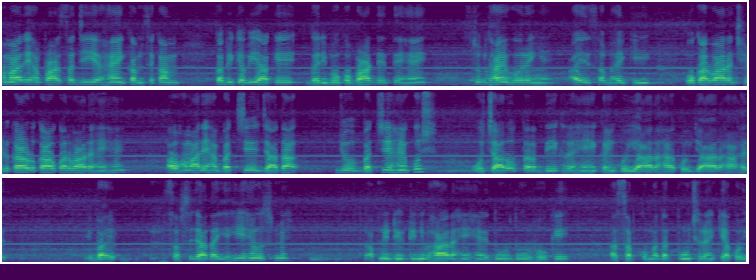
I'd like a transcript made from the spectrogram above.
हमारे यहाँ पार्षद जी हैं कम से कम कभी कभी आके गरीबों को बांट देते हैं सुविधाएँ हो रही हैं। और ये सब है कि वो करवा रहे हैं छिड़काव उड़काव करवा रहे हैं। और हमारे यहाँ बच्चे ज़्यादा जो बच्चे हैं कुछ वो चारों तरफ़ देख रहे हैं कहीं कोई आ रहा है कोई जा रहा है। सबसे ज़्यादा यही है उसमें। अपनी ड्यूटी निभा रहे हैं दूर दूर होके और सबको मदद पूछ रहे हैं क्या कोई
